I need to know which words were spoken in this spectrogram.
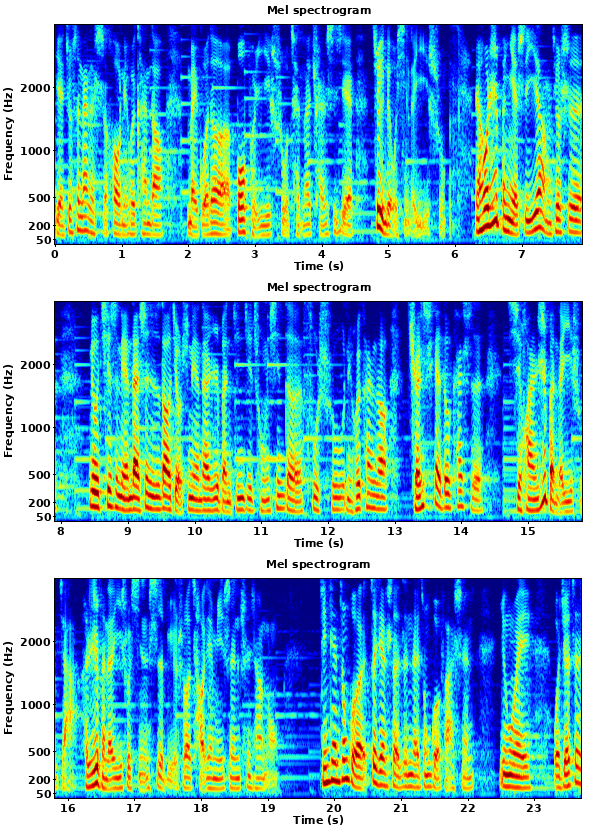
也就是那个时候，你会看到美国的波普艺术成了全世界最流行的艺术，然后日本也是一样，就是六七十年代甚至到九十年代，日本经济重新的复苏，你会看到全世界都开始喜欢日本的艺术家和日本的艺术形式，比如说草间弥生、村上隆。今天中国这件事正在中国发生，因为。我觉得这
